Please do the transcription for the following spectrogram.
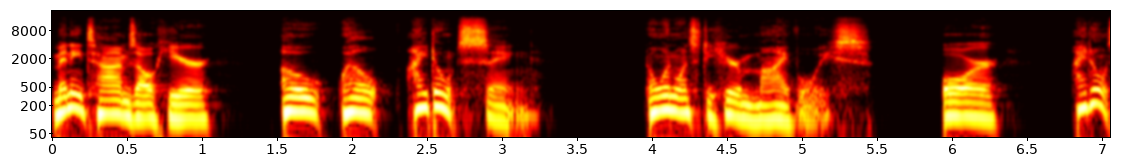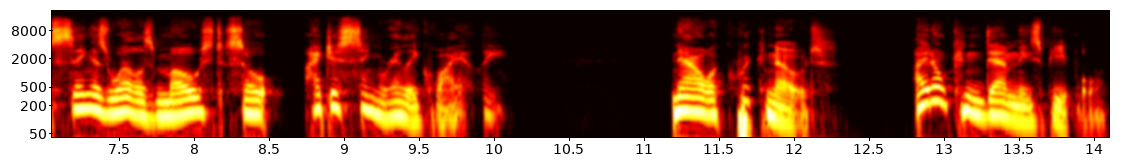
Many times I'll hear, Oh, well, I don't sing. No one wants to hear my voice. Or, I don't sing as well as most, so I just sing really quietly. Now, a quick note I don't condemn these people,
